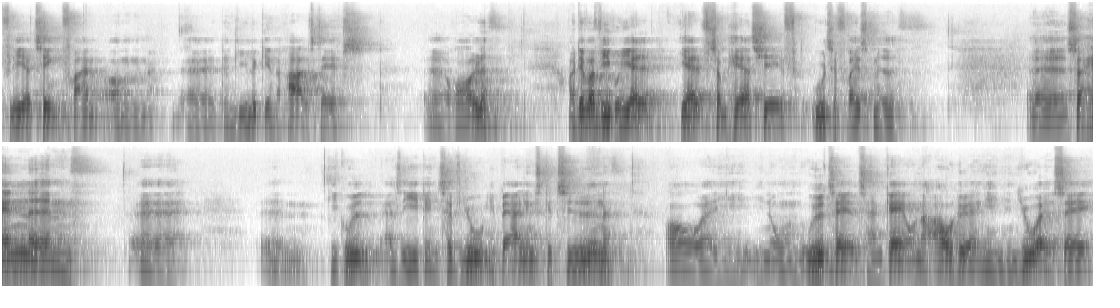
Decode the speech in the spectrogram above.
flere ting frem om øh, den lille generalstabs øh, rolle. Og det var Viggo Hjalp som herrechef utilfreds med. Øh, så han øh, øh, øh, gik ud altså i et interview i Berlingske Tidene, og øh, i, i nogle udtalelser, han gav under afhøring i en injuriesag,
